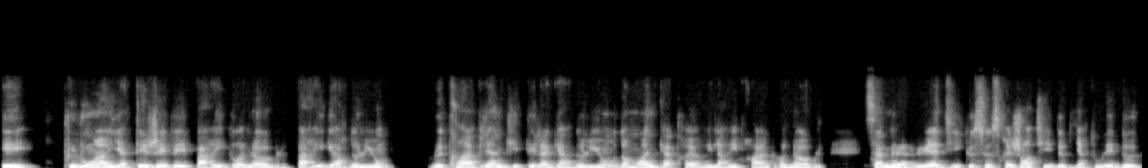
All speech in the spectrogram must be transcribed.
Et plus loin, il y a TGV Paris-Grenoble, Paris-Gare de Lyon. Le train vient de quitter la gare de Lyon. Dans moins de quatre heures, il arrivera à Grenoble. Sa mère lui a dit que ce serait gentil de venir tous les deux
